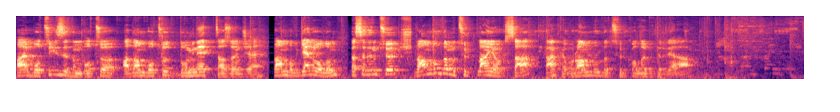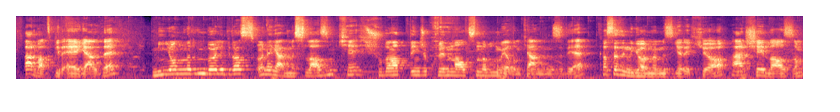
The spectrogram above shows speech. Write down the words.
Hayır botu izledim botu. Adam botu domine etti az önce. Rumble gel oğlum. Kasadin Türk. Rumble da mı Türk lan yoksa? Kanka bu Rumble da Türk olabilir ya. Berbat bir E geldi. Minyonların böyle biraz öne gelmesi lazım ki şuradan atlayınca kulenin altında bulmayalım kendimizi diye. Kasadin'i görmemiz gerekiyor. Her şey lazım.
